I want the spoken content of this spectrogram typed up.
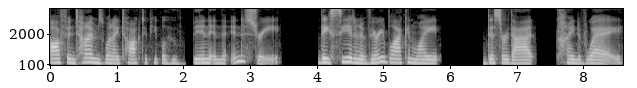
oftentimes when I talk to people who've been in the industry, they see it in a very black and white, this or that kind of way.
